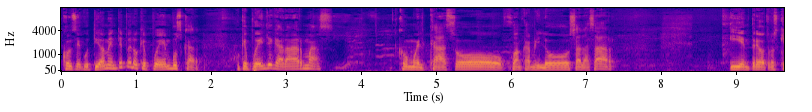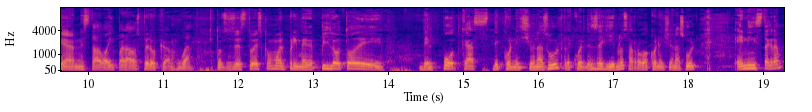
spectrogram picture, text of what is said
consecutivamente, pero que pueden buscar o que pueden llegar a dar más, como el caso Juan Camilo Salazar y entre otros que han estado ahí parados, pero que van jugando. Entonces esto es como el primer piloto de, del podcast de Conexión Azul. Recuerden seguirnos, arroba Conexión Azul en Instagram.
